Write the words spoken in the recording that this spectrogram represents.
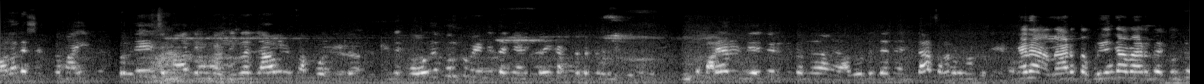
വളരെ ശക്തമായി പ്രത്യേകിച്ച് മാധ്യമങ്ങൾ നിങ്ങൾ എല്ലാവരും സപ്പോർട്ട് ചെയ്ത് ഇത് ഓരോരുത്തർക്കും വേണ്ടി തന്നെയാണ് ഇത്രയും കഷ്ടപ്പെട്ട് ഞാൻ മാഡത്തെ പ്രിയങ്ക മാഡത്തെ കുറിച്ച്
